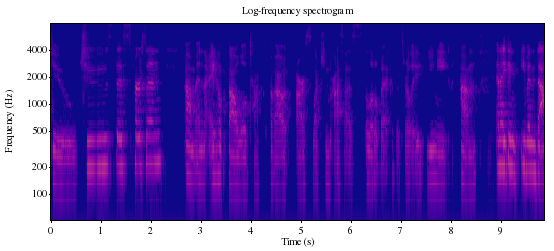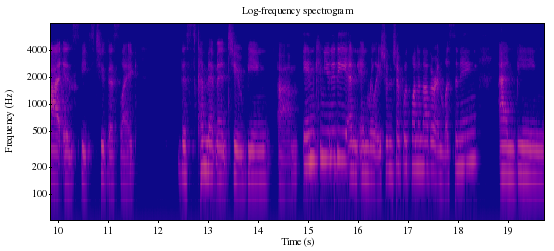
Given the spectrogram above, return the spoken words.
to choose this person. Um, and I hope Val will talk about our selection process a little bit because it's really unique. Um, and I think even that is speaks to this like this commitment to being um, in community and in relationship with one another and listening and being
